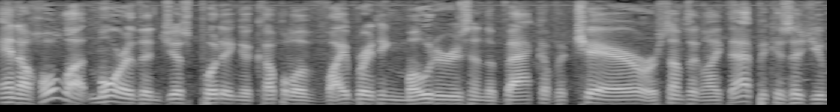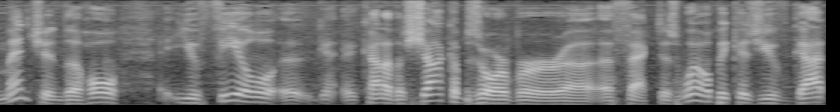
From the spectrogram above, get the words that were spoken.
And a whole lot more than just putting a couple of vibrating motors in the back of a chair or something like that, because as you mentioned, the whole, you feel uh, kind of the shock absorber uh, effect as well, because you've got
